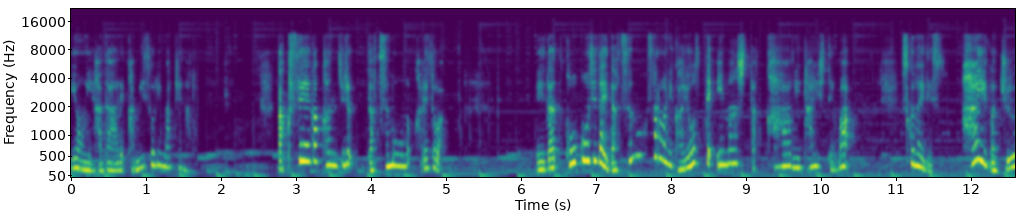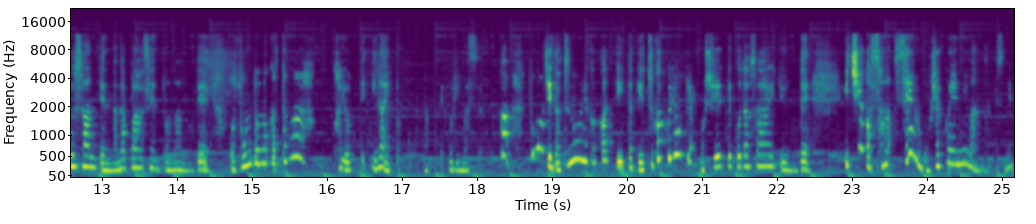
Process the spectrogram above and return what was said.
4位肌荒れ、カミソリ負けなど。学生が感じる脱毛の壁とは？え、だ高校時代脱毛サロンに通っていましたか？に対しては少ないです。はいが13.7%なので、ほとんどの方が通っていないとなっております。か、当時脱毛にかかっていた月額料金を教えてくださいというので、1位が1500円未満なんですね。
